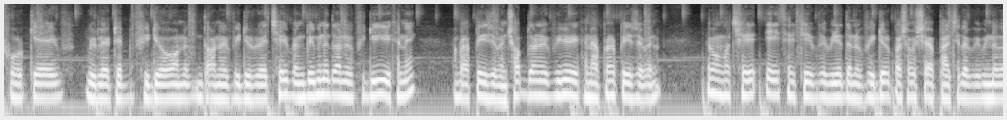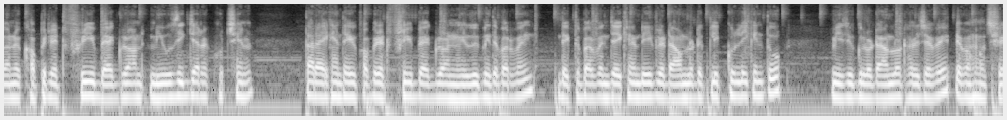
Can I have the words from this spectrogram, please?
ফোর কে রিলেটেড ভিডিও অনেক ধরনের ভিডিও রয়েছে এবং বিভিন্ন ধরনের ভিডিও এখানে আপনারা পেয়ে যাবেন। সব ধরনের ভিডিও এখানে আপনারা পেয়ে যাবেন। এবং হচ্ছে এই সাইটে বিভিন্ন ধরনের ভিডিওর পাশাপাশি আপনারা ছিল বিভিন্ন ধরনের কপিরাইট ফ্রি ব্যাকগ্রাউন্ড মিউজিক যারা করছেন, তারা এখান থেকে কপিরাইট ফ্রি ব্যাকগ্রাউন্ড মিউজিক নিতে পারবেন। দেখতে পারবেন যে এখানে ডিরেক্টলি ডাউনলোডে ক্লিক করলেই কিন্তু মিউজিকগুলো ডাউনলোড হয়ে যাবে এবং হচ্ছে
